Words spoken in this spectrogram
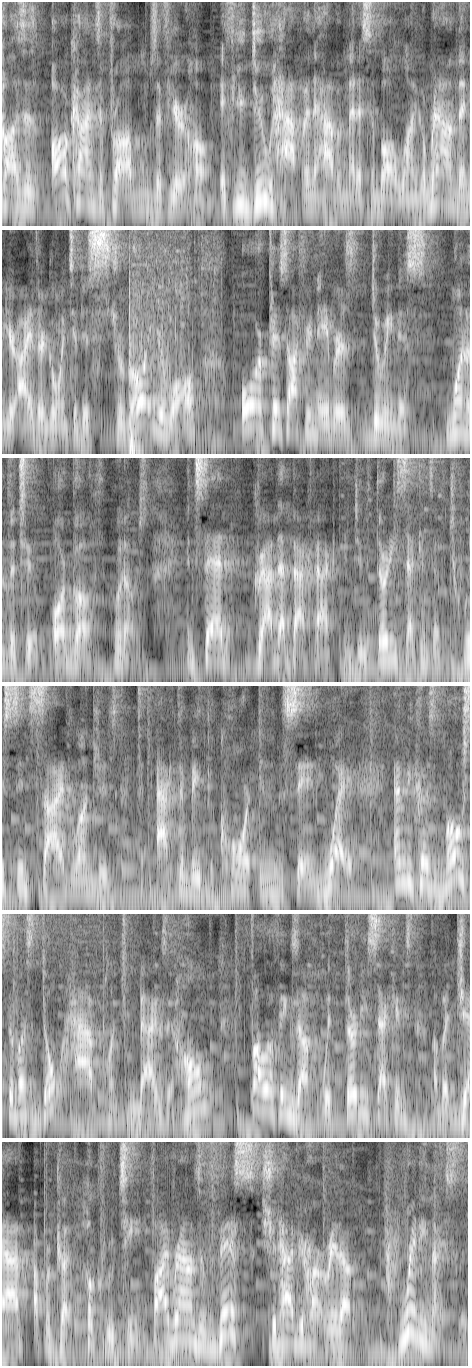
causes all kinds of problems if you're at home. If you do happen to have a medicine ball lying around, then you're either going to destroy your wall or piss off your neighbors doing this. One of the two, or both, who knows. Instead, grab that backpack and do 30 seconds of twisted side lunges to activate the core in the same way. And because most of us don't have punching bags at home, follow things up with 30 seconds of a jab, uppercut, hook routine. Five rounds of this should have your heart rate up pretty nicely.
